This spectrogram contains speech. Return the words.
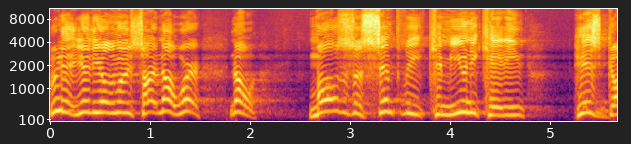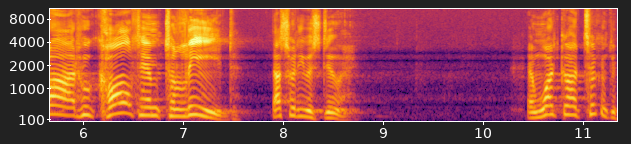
You're the only one who's talking. No, we're, no. Moses was simply communicating his God who called him to lead. That's what he was doing. And what God took him to.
